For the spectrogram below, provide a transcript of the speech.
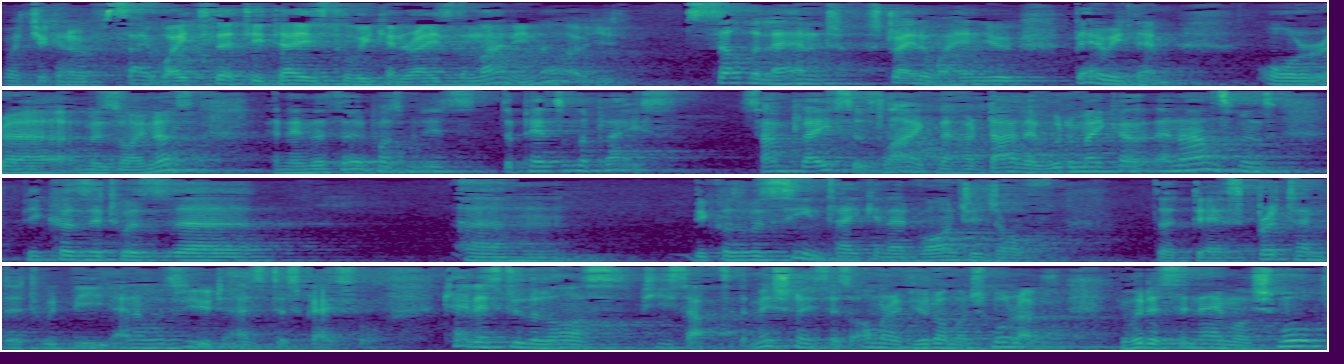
What you're going to say? Wait 30 days till we can raise the money? No, you sell the land straight away and you bury them, or uh. And then the third possibility is depends on the place. Some places like Nahardai, they wouldn't make announcements because it was uh, um, because it was seen taking advantage of the desperate, and it would be and it was viewed as disgraceful. Okay, let's do the last piece up to the Mishnah. It says, "Omer Yehuda Shmuel Rav Yehuda Sinem Shmuel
